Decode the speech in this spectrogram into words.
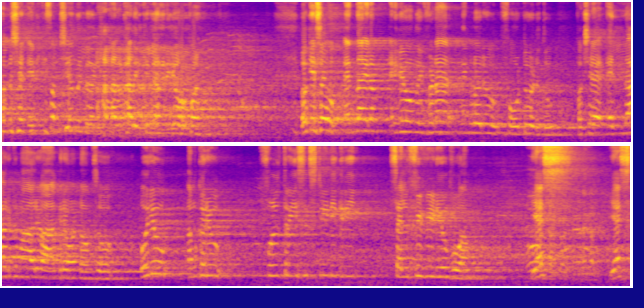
സംശയം എനിക്ക് സംശയമൊന്നുമില്ല. കളിക്കില്ല എനിക്ക് ഉറപ്പാണ്. ഓക്കെ സോ എന്തായാലും എനിക്ക് തോന്നുന്നു ഇവിടെ നിങ്ങളൊരു ഫോട്ടോ എടുത്തു. പക്ഷെ എല്ലാവർക്കും ആ ഒരു ആഗ്രഹം ഉണ്ടാവും. സോ ഒരു നമുക്കൊരു full three sixty degree selfie video പോവാം. യെസ് യെസ്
